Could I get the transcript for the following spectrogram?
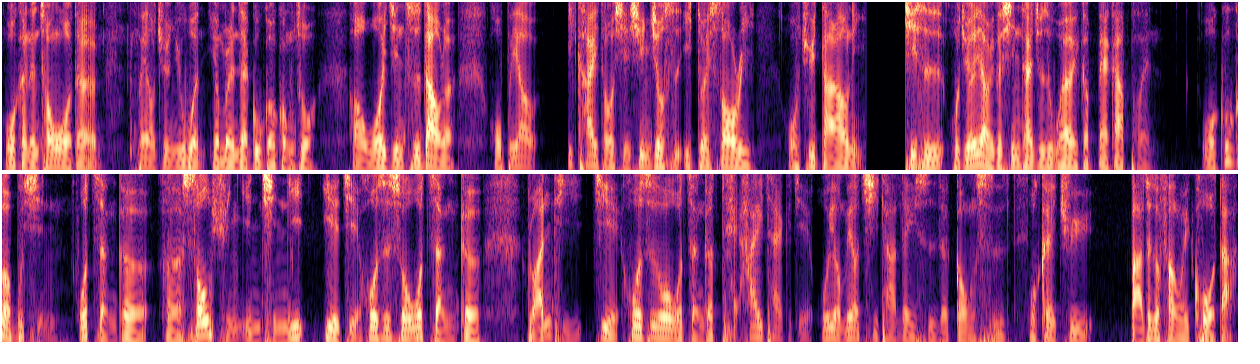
我可能从我的朋友圈去问有没有人在 Google 工作，哦，我已经知道了，我不要。一开头写信就是一堆 sorry，我去打扰你。其实我觉得要有一个心态，就是我要有一个 backup plan。我 Google 不行，我整个呃搜寻引擎业业界，或是说我整个软体界，或是说我整个 high tech 界，我有没有其他类似的公司，我可以去把这个范围扩大，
